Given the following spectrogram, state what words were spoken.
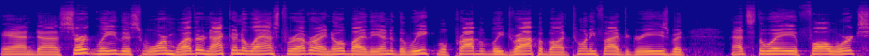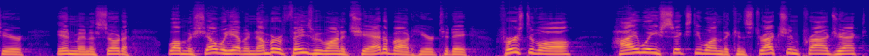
And uh, certainly, this warm weather not going to last forever. I know by the end of the week we'll probably drop about 25 degrees, but that's the way fall works here in Minnesota. Well, Michelle, we have a number of things we want to chat about here today. First of all, Highway 61, the construction project.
